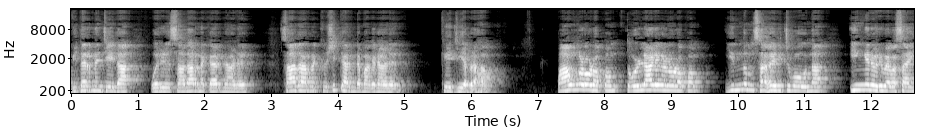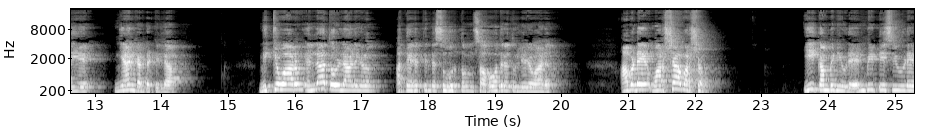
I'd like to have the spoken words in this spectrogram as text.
വിതരണം ചെയ്ത ഒരു സാധാരണക്കാരനാണ്. സാധാരണ കൃഷിക്കാരന്റെ മകനാണ് കെ ജി അബ്രഹാം. പാവങ്ങളോടൊപ്പം തൊഴിലാളികളോടൊപ്പം ഇന്നും സഹകരിച്ചു പോകുന്ന ഇങ്ങനെ ഒരു വ്യവസായിയെ ഞാൻ കണ്ടിട്ടില്ല. മിക്കവാറും എല്ലാ തൊഴിലാളികളും അദ്ദേഹത്തിന്റെ സുഹൃത്തും സഹോദര തുല്യരുമാണ് അവിടെ വർഷാവർഷം ഈ കമ്പനിയുടെ എൻ ബി ടി സിയുടെ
